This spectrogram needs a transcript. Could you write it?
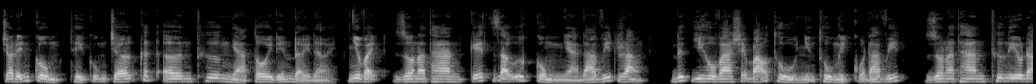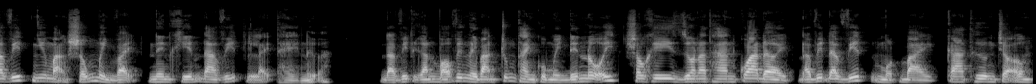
cho đến cùng, thì cũng chớ cất ơn thương nhà tôi đến đời đời. Như vậy, Jonathan kết giao ước cùng nhà David rằng Đức Giê-hô-va sẽ báo thù những thù nghịch của David. Jonathan thương yêu David như mạng sống mình vậy, nên khiến David lại thề nữa. David gắn bó với người bạn trung thành của mình đến nỗi sau khi Jonathan qua đời, David đã viết một bài ca thương cho ông,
